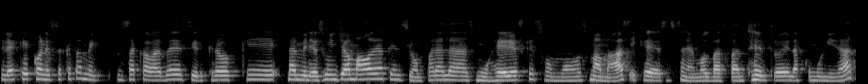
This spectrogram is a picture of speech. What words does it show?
Mira que con esto que también nos acabas de decir, creo que también es un llamado de atención para las mujeres que somos mamás y que de esas tenemos bastante dentro de la comunidad,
